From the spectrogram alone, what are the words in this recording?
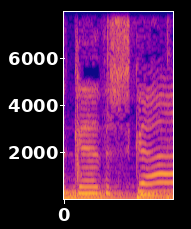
Look at the sky.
